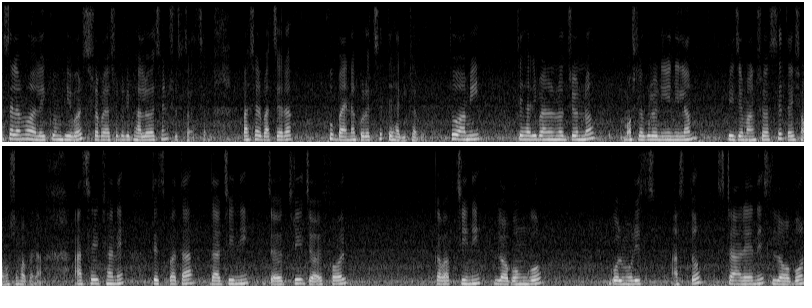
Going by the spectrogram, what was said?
আসসালামু আলাইকুম ভিউয়ার্স, সবাই আশা করি ভালো আছেন, সুস্থ আছেন। বাসার বাচ্চারা খুব বায়না করেছে তেহারি খাবে। তো আমি তেহারি বানানোর জন্য মশলাগুলো নিয়ে নিলাম, ফ্রিজে মাংস আছে, তাই সমস্যা হবে না। আছে এখানে তেজপাতা, দারচিনি, জয়ত্রী, জয়ফল, কাবাব চিনি, লবঙ্গ, গোলমরিচ আস্ত, স্টার এনিস লবণ,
